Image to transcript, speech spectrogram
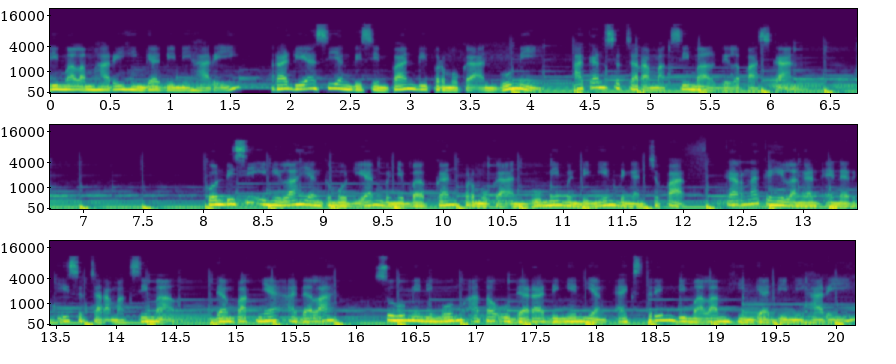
di malam hari hingga dini hari, radiasi yang disimpan di permukaan bumi, akan secara maksimal dilepaskan. Kondisi inilah yang kemudian menyebabkan permukaan bumi mendingin dengan cepat, karena kehilangan energi secara maksimal. Dampaknya adalah, suhu minimum atau udara dingin yang ekstrim di malam hingga dini hari,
